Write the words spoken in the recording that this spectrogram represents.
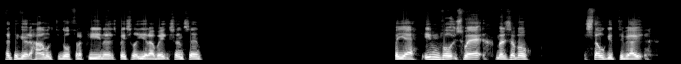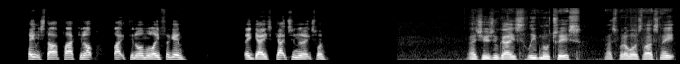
had to go to hammock to go for a pee, and it's basically you're awake since then. But yeah, even though it's wet, miserable, it's still good to be out. Time to start packing up, back to normal life again. Right guys, catch you in the next one. As usual guys, leave no trace. That's where I was last night.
